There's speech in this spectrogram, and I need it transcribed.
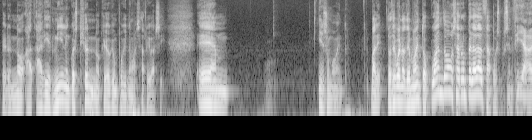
pero no, a, a 10.000 en cuestión no, creo que un poquito más arriba sí. Eh, y en su momento. Vale, entonces, bueno, de momento, ¿cuándo vamos a romper al alza? Pues, pues sencilla,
